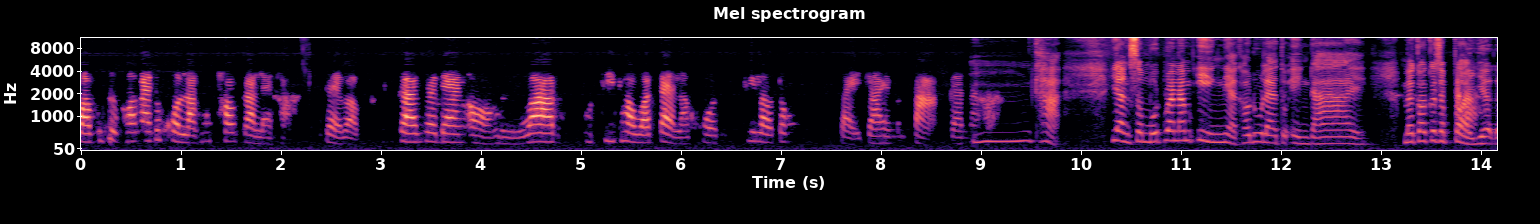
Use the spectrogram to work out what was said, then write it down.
ความรู้สึกพ่อแม่ทุกคนรักลูกเท่ากันแหละค่ะ แต่แบบการแสดงออกหรือว่าวุฒิภาวะแต่ละคนที่เราต้องใส่ใจมันต่างกันอืนะคะมค่ะ อย่างสมมติว่าน้ำอิงเนี่ยเขาดูแลตัวเองได้แม่ก้อยก็จะปล่อยค่ะเยอะ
